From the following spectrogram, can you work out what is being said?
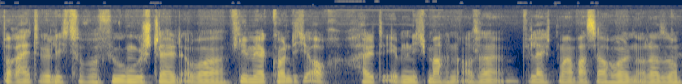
bereitwillig zur Verfügung gestellt, aber viel mehr konnte ich auch halt eben nicht machen, außer vielleicht mal Wasser holen oder so.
